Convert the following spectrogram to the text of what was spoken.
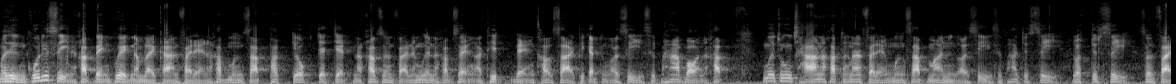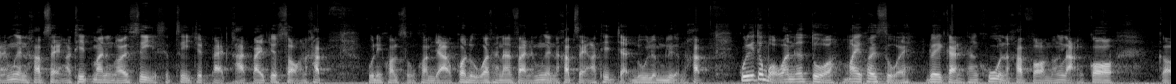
มาถึงคู่ที่ 4 นะครับ เป็นคู่เอกนำรายการฝ่ายแดงนะครับ เมืองซับพักยก 77 นะครับ ส่วนฝ่ายน้ำเงินนะครับ แสงอาทิตย์แดงข่าวสายพิกัด 145 ปอนด์นะครับ เมื่อช่วงเช้านะครับ ทางด้านฝ่ายแดงเมืองซับมา 145.4 ลดจุด 4 ส่วนฝ่ายน้ำเงินนะครับ แสงอาทิตย์มา 144.8 ขาดไปจุด 2 นะครับ คู่นี้ความสูงความยาวก็ดูว่าทางด้านฝ่ายน้ำเงินนะครับ แสงอาทิตย์จะดูเหลื่อมๆนะครับ คู่นี้ต้องบอกว่าเนื้อตัวไม่ค่อยสวยด้วยกันทั้งคู่นะครับ ฟอร์มหลังๆก็ ก็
